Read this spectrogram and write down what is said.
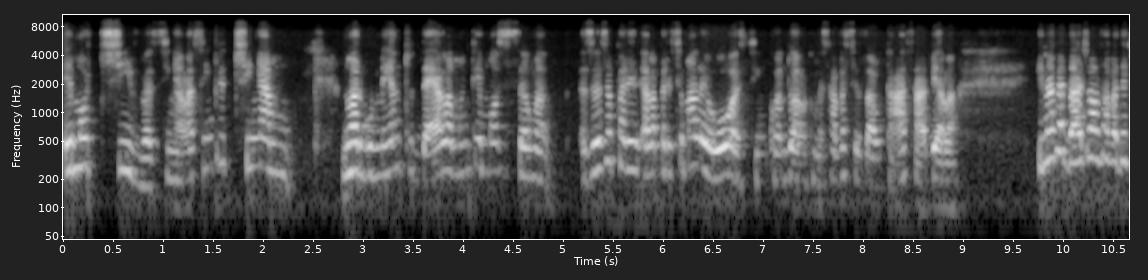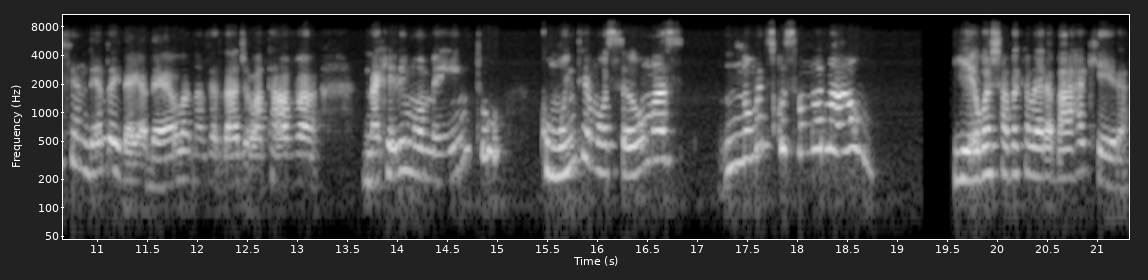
emotiva, assim, ela sempre tinha no argumento dela muita emoção. Às vezes ela parecia uma leoa, assim, quando ela começava a se exaltar, sabe? Ela e na verdade ela estava defendendo a ideia dela, na verdade ela estava naquele momento com muita emoção, mas numa discussão normal. E eu achava que ela era barraqueira.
